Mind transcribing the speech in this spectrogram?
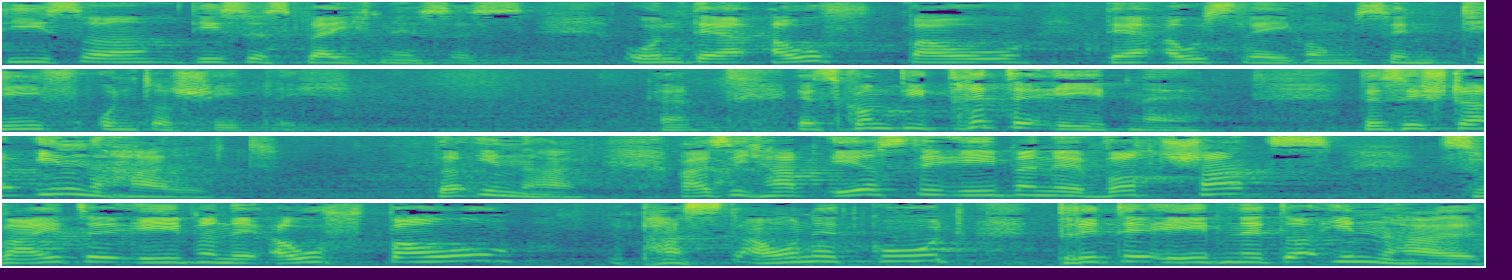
dieser, dieses Gleichnisses und der Aufbau der Auslegung sind tief unterschiedlich. Jetzt kommt die dritte Ebene. Das ist der Inhalt. Der Inhalt. Also ich habe erste Ebene Wortschatz, zweite Ebene Aufbau, passt auch nicht gut, dritte Ebene der Inhalt.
